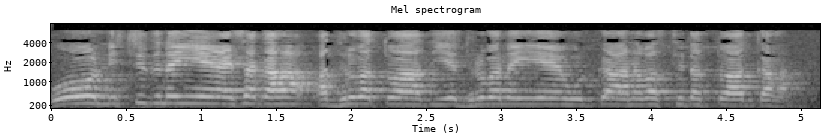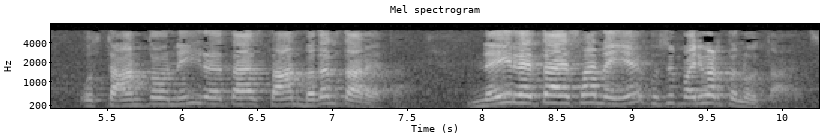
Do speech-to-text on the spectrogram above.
वो निश्चित नहीं है, ऐसा कहा, अध्रुवत्वाद, ये ध्रुव नहीं है, उनका अनवस्थितत्वाद कहा। वो स्थान तो नहीं रहता है, स्थान बदलता रहता नहीं रहता, ऐसा नहीं है उसमें परिवर्तन होता है।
